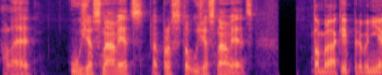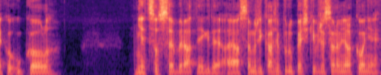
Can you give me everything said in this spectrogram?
Ale úžasná věc, naprosto úžasná věc. tam byl nějaký první jako úkol něco sebrat někde a já jsem říkal, že půjdu pěšky, protože jsem neměl koně.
